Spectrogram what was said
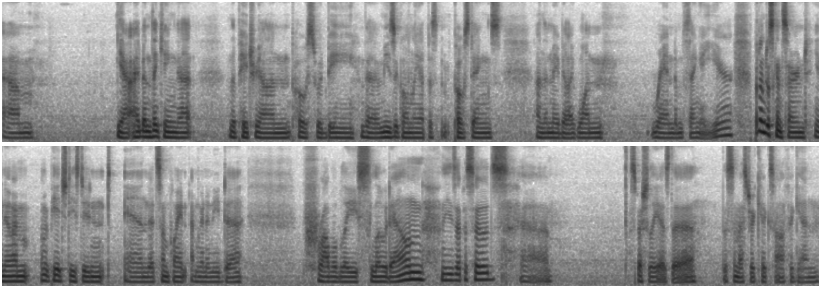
Um, yeah, I've been thinking that the Patreon post would be the music only epi- postings, and then maybe like one random thing a year. But I'm just concerned. You know, I'm I'm a PhD student, and at some point I'm going to need to probably slow down these episodes, uh, especially as the the semester kicks off again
